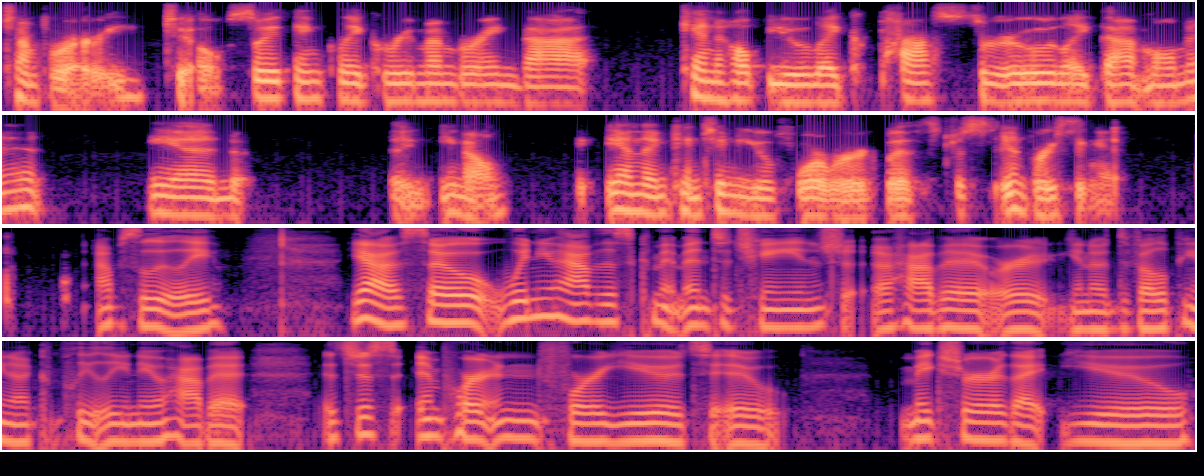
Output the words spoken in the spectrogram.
temporary too. So i think like remembering that can help you like pass through like that moment and uh, you know and then continue forward with just embracing it. Absolutely yeah. So when you have this commitment to change a habit or, you know, developing a completely new habit, it's just important for you to make sure that you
